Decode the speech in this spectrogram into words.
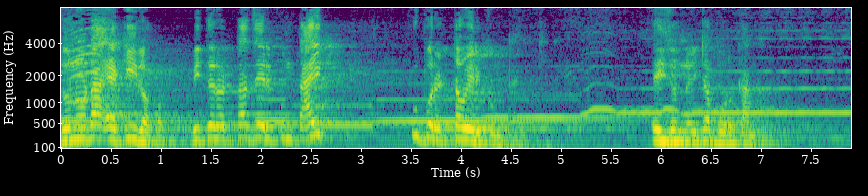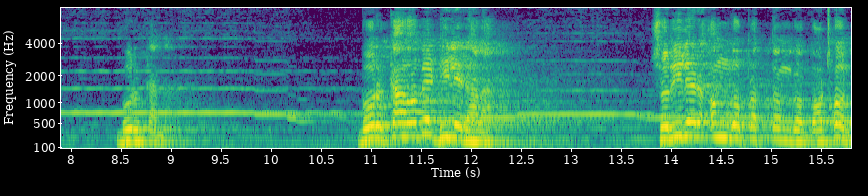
দোনোটা একই রকম। ভিতরেরটা যে এরকম টাইট উপরেরটাও এরকম টাইট এই জন্য এটা বোরকা না। বোরকা হবে ঢিলে ঢালা। শরীরের অঙ্গ প্রত্যঙ্গ গঠন,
